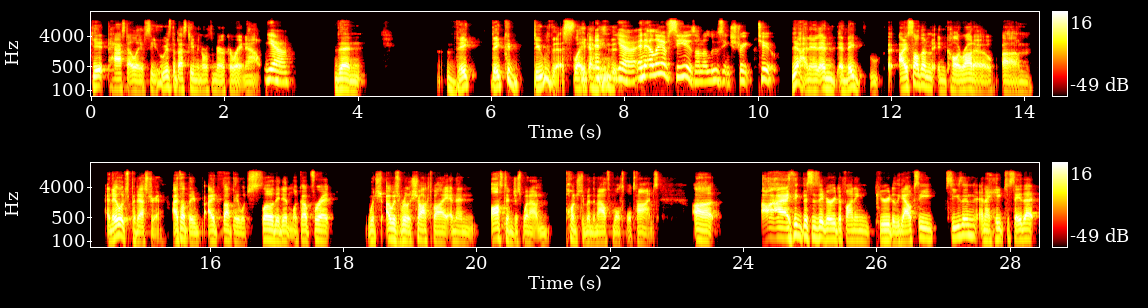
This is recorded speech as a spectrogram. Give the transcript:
get past LAFC, who is the best team in North America right now, Yeah. then they they could do this. Like I And mean, the- yeah, and LAFC is on a losing streak too. Yeah, and and and they, I saw them in Colorado, um, and they looked pedestrian. I thought they, I thought they looked slow. They didn't look up for it, which I was really shocked by. And then Austin just went out and punched him in the mouth multiple times. Uh, I I think this is a very defining period of the Galaxy season, and I hate to say that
